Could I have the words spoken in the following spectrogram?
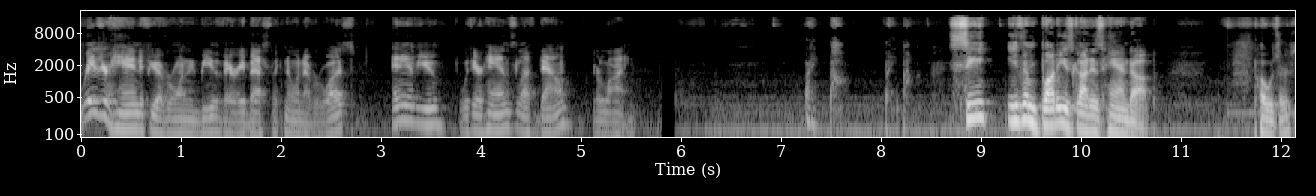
Raise your hand if you ever wanted to be the very best like no one ever was. Any of you with your hands left down, you're lying. See, even Buddy's got his hand up. Posers.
